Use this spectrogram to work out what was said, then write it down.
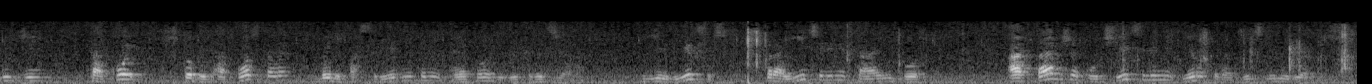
людей такой, чтобы апостолы были посредниками этого великого дела, явившись строителями тайн Божьих, а также учителями и руководителями верующих.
